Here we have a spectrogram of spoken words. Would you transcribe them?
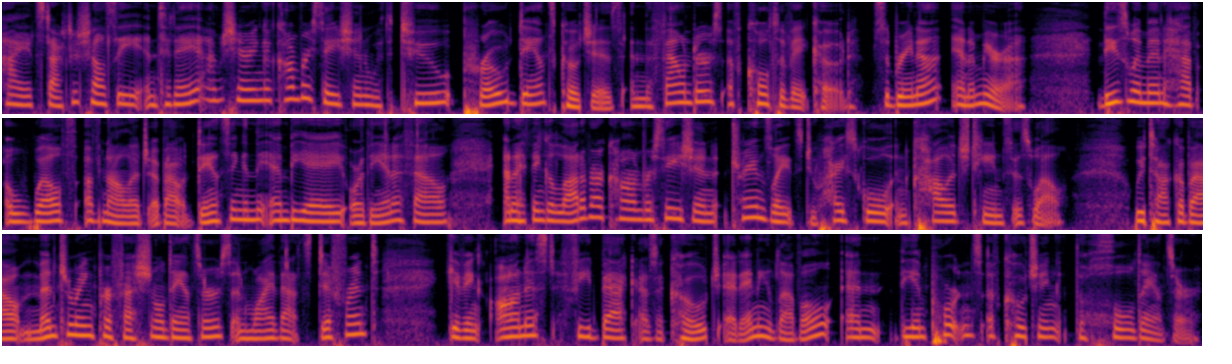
Hi, it's Dr. Chelsea, and today I'm sharing a conversation with two pro dance coaches and the founders of Cultivate Code, Sabrina and Amira. These women have a wealth of knowledge about dancing in the NBA or the NFL, and I think a lot of our conversation translates to high school and college teams as well. We talk about mentoring professional dancers and why that's different, giving honest feedback as a coach at any level, and the importance of coaching the whole dancer.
